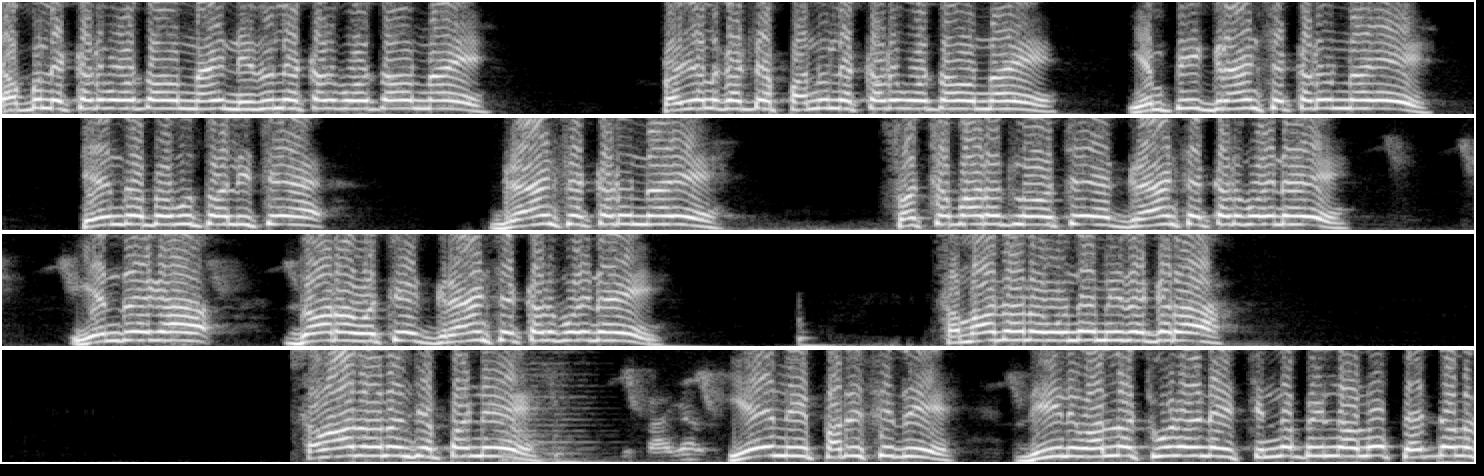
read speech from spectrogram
డబ్బులు ఎక్కడ పోతా ఉన్నాయి? నిధులు ఎక్కడ పోతా ఉన్నాయి? ప్రజలు కట్టే పన్నులు ఎక్కడ పోతా ఉన్నాయి? ఎంపీ గ్రాంట్స్ ఎక్కడ ఉన్నాయి కేంద్ర ప్రభుత్వాలు ఇచ్చే గ్రాంట్స్ ఎక్కడున్నాయి? స్వచ్ఛ భారత్లో వచ్చే గ్రాంట్స్ ఎక్కడ పోయినాయి? ఎన్రేగా ద్వారా వచ్చే గ్రాంట్స్ ఎక్కడ పోయినాయి? సమాధానం ఉందా మీ దగ్గర? సమాధానం చెప్పండి. ఏంది పరిస్థితి? దీనివల్ల చూడండి చిన్న పిల్లలు పెద్దలు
